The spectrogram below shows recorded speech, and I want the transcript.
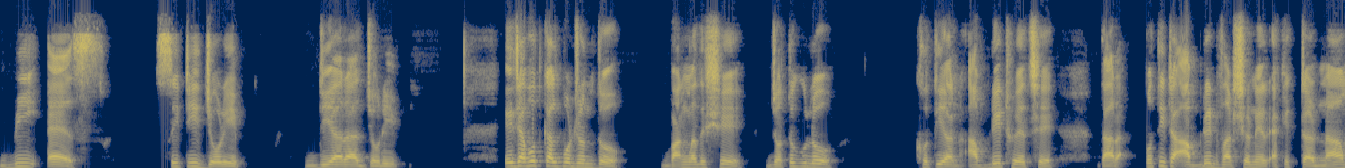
BS city জরিপ ডিয়ারা জরিপ এ যাবৎকাল পর্যন্ত বাংলাদেশে যতগুলো খতিয়ান আপডেট হয়েছে, তার প্রতিটা আপডেট ভার্সনের এক একটার নাম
